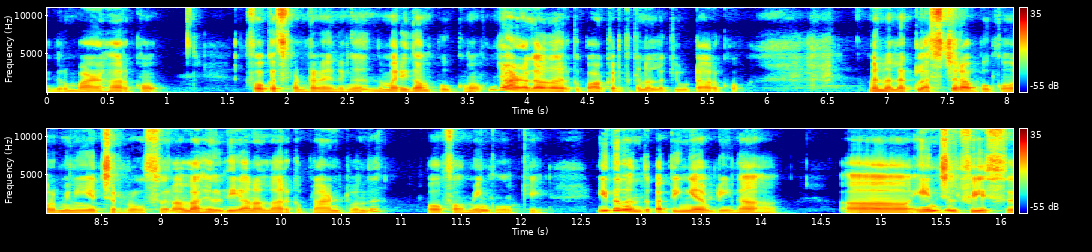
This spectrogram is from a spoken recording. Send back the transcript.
இது ரொம்ப அழகாக இருக்கும். ஃபோக்கஸ் பண்ணுறேன் இருங்க. இந்த மாதிரி தான் பூக்கும். கொஞ்சம் அழகாக தான் இருக்குது பார்க்குறதுக்கு நல்ல க்யூட்டாக இருக்கும். நல்லா கிளஸ்டராக பூக்கும் ஒரு மினியேச்சர் ரோஸு நல்லா ஹெல்த்தியாக நல்லாயிருக்கு பிளான்ட் வந்து. பர்ஃபார்மிங் ஓகே இது வந்து பார்த்திங்க அப்படின்னா ஏஞ்சல் ஃபேஸு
